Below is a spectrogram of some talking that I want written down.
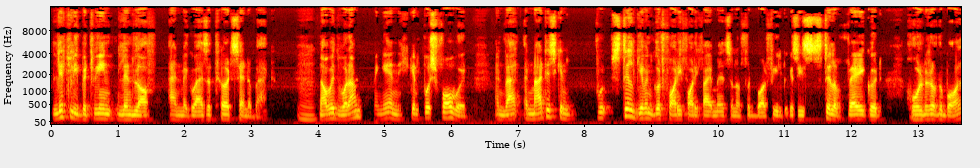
literally between Lindelof and Maguire as a third centre back. Mm. Now with Varane coming in, he can push forward, and and Matic can put, still give in good 40, 45 minutes on a football field because he's still a very good holder of the ball,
